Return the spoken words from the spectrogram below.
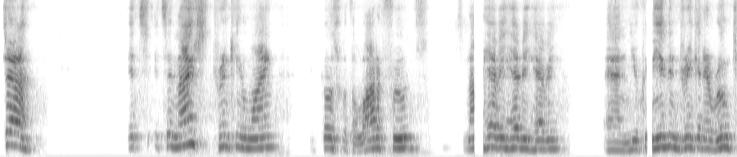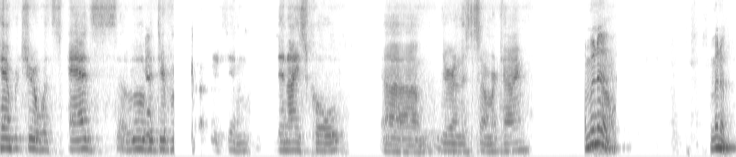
it's, uh, it's it's a nice drinking wine. It goes with a lot of foods. It's not heavy, heavy, heavy, and you can even drink it at room temperature, which adds a little bit different than, than ice cold um, during the summertime. I'm gonna. no. I'm gonna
